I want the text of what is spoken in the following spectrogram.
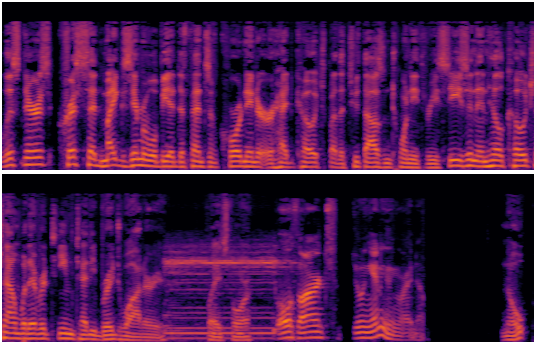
Listeners, Chris said Mike Zimmer will be a defensive coordinator or head coach by the 2023 season, and he'll coach on whatever team Teddy Bridgewater plays for. Both aren't doing anything right now. Nope.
